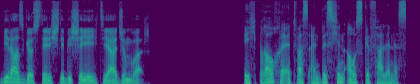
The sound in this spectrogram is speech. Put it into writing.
Biraz gösterişli bir şeye ihtiyacım var. Ich brauche etwas ein bisschen Ausgefallenes.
